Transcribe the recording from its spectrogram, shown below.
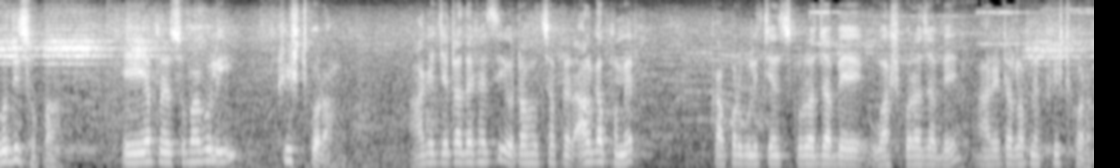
গদি সোফা। এই আপনার সোফাগুলি ফিস্ট করা। আগে যেটা দেখাইছি, ওটা হচ্ছে আপনার আলগা ফর্মের কাপড়গুলি চেঞ্জ করা যাবে ওয়াশ করা যাবে, আর এটা হলো আপনার ফিস্ট করা।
